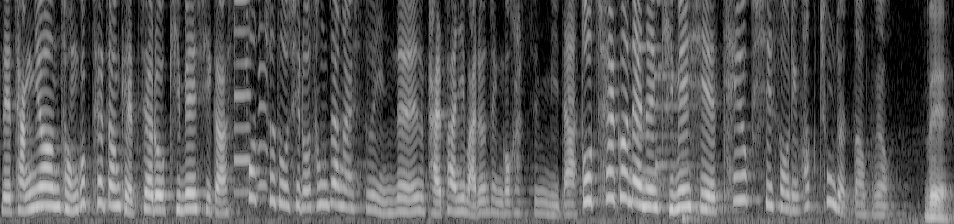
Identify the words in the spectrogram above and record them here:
네, 작년 전국체전 개최로 김해시가 스포츠 도시로 성장할 수 있는 발판이 마련된 것 같습니다. 또 최근에는 김해시의 체육시설이 확충됐다고요. 네.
